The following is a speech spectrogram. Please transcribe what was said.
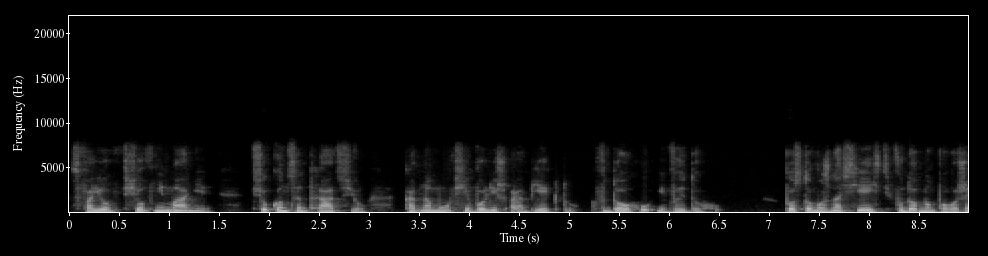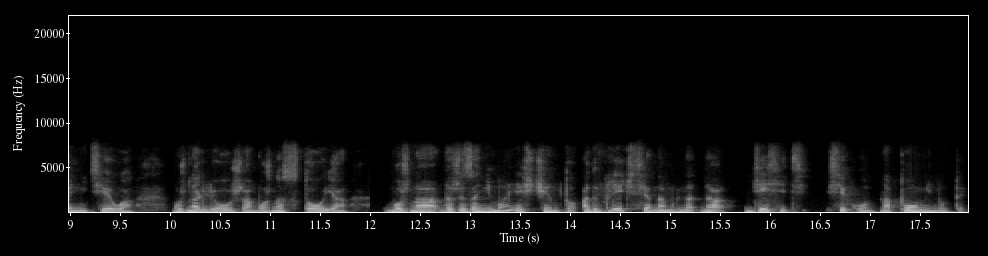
свое все внимание, всю концентрацию – к одному всего лишь объекту – вдоху и выдоху. Просто можно сесть в удобном положении тела, можно лежа, можно стоя, можно даже занимаясь чем-то, отвлечься на, на 10 секунд, на полминуты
